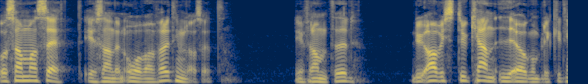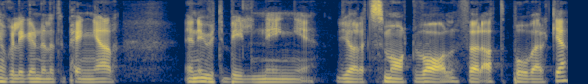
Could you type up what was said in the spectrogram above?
På samma sätt är sanden ovanför i timglaset din framtid. Du, ja, visst, du kan i ögonblicket kanske lägga undan lite pengar, en utbildning, göra ett smart val för att påverka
